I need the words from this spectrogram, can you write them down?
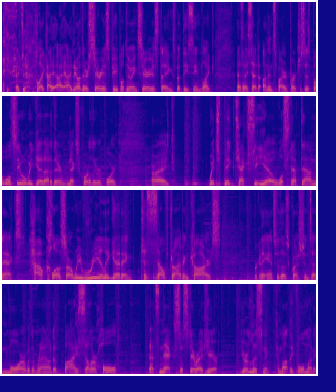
like I, I know there's serious people doing serious things, but these seem like, as I said, uninspired purchases. But we'll see what we get out of their next quarterly report. All right. Which big tech CEO will step down next? How close are we really getting to self driving cars? We're going to answer those questions and more with a round of buy, seller, hold. That's next, so stay right here. You're listening to Motley Fool Money.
